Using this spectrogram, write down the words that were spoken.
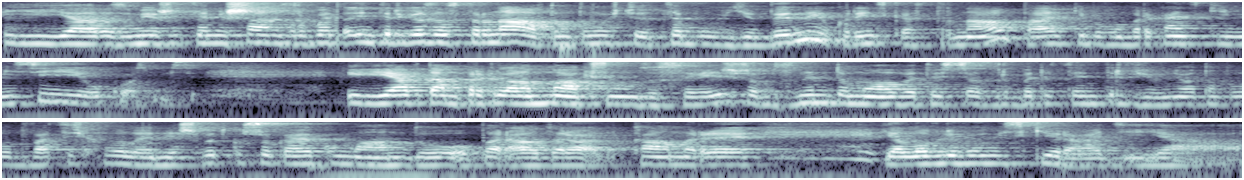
І я розумію, що це мій шанс зробити інтерв'ю з астронавтом, тому що це був єдиний український астронавт, та, який був в американській місії у космосі. І я там приклала максимум зусиль, щоб з ним домовитися, зробити це інтерв'ю. У нього там було 20 хвилин. Я швидко шукаю команду, оператора, камери. Я ловлю його в міській раді. Я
